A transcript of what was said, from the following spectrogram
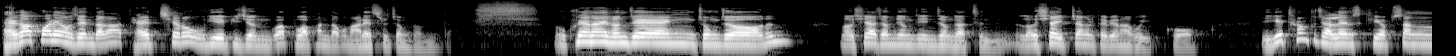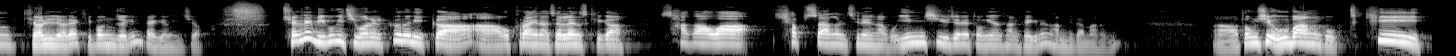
백악관의 어젠다가 대체로 우리의 비전과 부합한다고 말했을 정도입니다. 우크라이나의 전쟁 종전은 러시아 점령지 인정 같은 러시아 입장을 대변하고 있고 이게 트럼프 잘렌스키 협상 결렬의 기본적인 배경이죠. 최근에 미국이 지원을 끊으니까 아, 우크라이나 젤렌스키가 사과와 협상을 진행하고 임시 유전에 동의한 상태이기는 합니다만은 아, 동시에 우방국 특히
